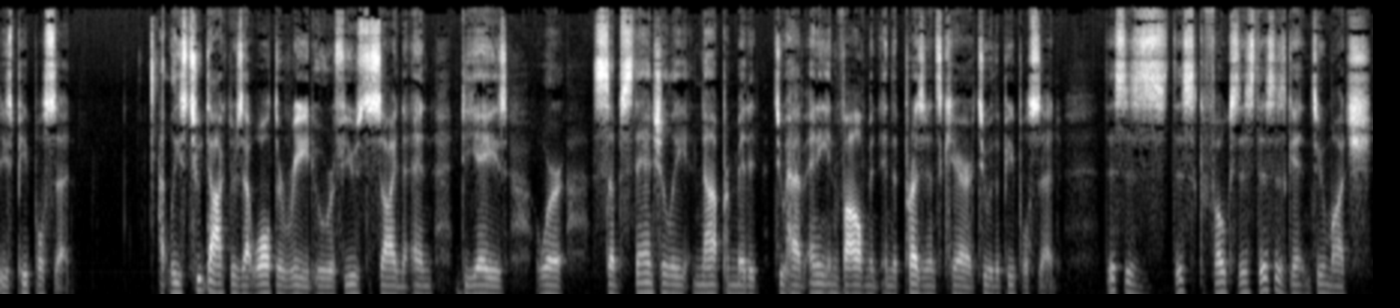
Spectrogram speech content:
these people said. At least two doctors at Walter Reed who refused to sign the NDAs were substantially not permitted to have any involvement in the president's care, two of the people said. This is this folks, this this is getting too much.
